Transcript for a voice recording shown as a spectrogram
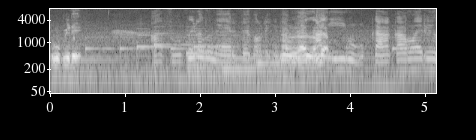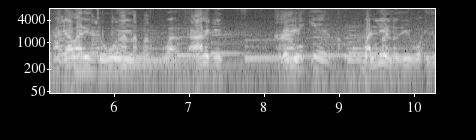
സൂപ്പിയുടെ ആ സൂപ്പിയുടെ നേരത്തെ തുടങ്ങി. ആ, ഈ കാക്കാമാര് ആനയ്ക്ക് ഒരു ആനയ്ക്ക് വള്ളിയുണ്ടല്ലോ ഈ വ- ഇത്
